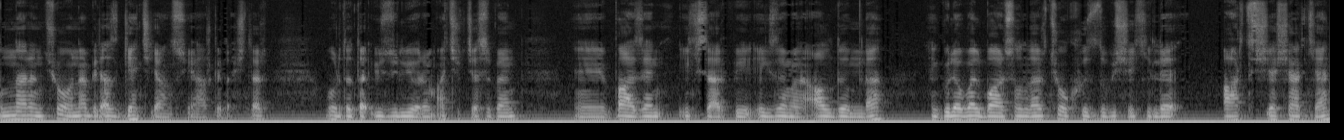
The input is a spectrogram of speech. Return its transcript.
bunların çoğuna biraz geç yansıyor arkadaşlar. Burada da üzülüyorum. Açıkçası ben e, bazen XRP egzama aldığımda e, global borsalar çok hızlı bir şekilde artış yaşarken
